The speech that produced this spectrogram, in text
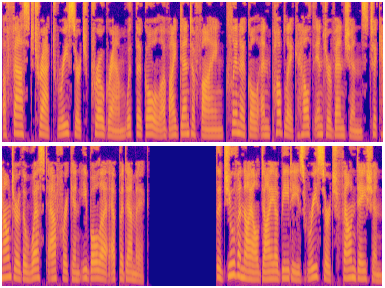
a fast-tracked research program with the goal of identifying clinical and public health interventions to counter the West African Ebola epidemic. The Juvenile Diabetes Research Foundation,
